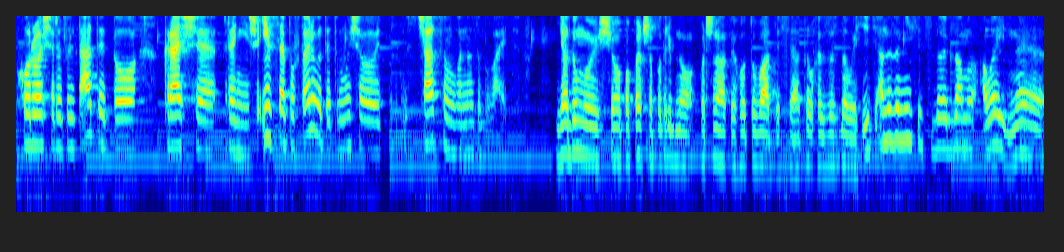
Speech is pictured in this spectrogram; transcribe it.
хороші результати, то краще раніше. І все повторювати, тому що з часом воно забувається. Я думаю, що, по-перше, потрібно починати готуватися трохи заздалегідь, а не за місяць до екзамену, але й не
